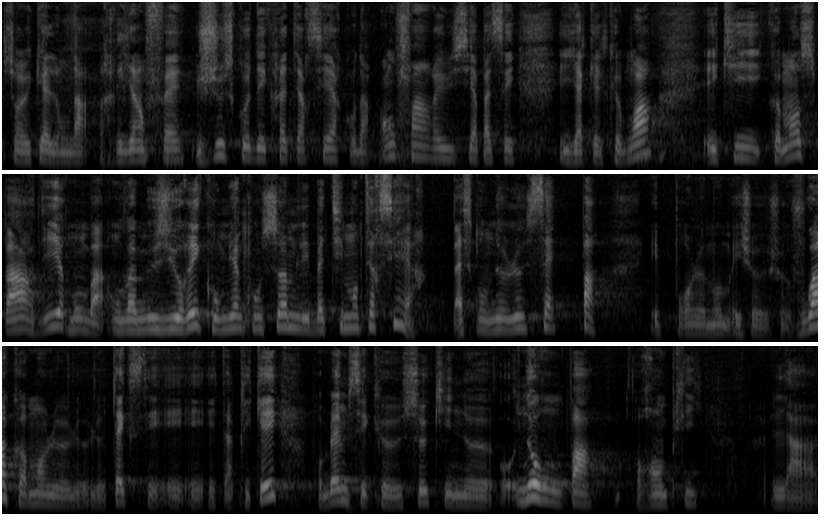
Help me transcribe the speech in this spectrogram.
sur lequel on n'a rien fait jusqu'au décret tertiaire qu'on a enfin réussi à passer il y a quelques mois, et qui commence par dire bon bah on va mesurer combien consomment les bâtiments tertiaires, parce qu'on ne le sait pas. Et pour le moment, et je, vois comment le, texte est, est, appliqué. Le problème, c'est que ceux qui n'auront pas rempli la,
